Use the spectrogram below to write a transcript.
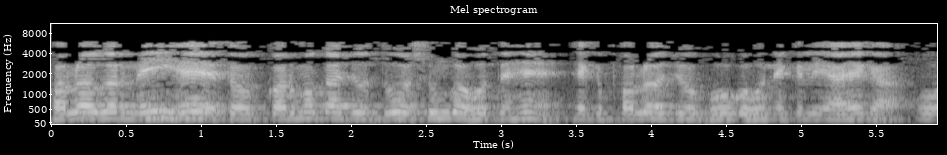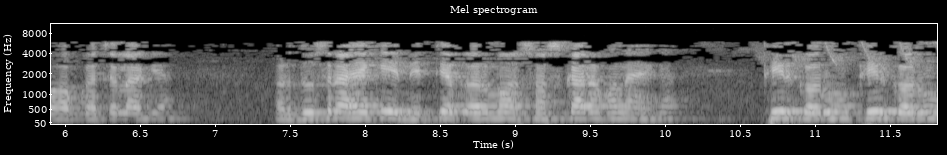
फल अगर नहीं है तो कर्म का जो दो शुंग होते हैं, एक फल जो भोग होने के लिए आएगा, वो आपका चला गया। और दूसरा है कि नित्य कर्म संस्कार बनाएगा। फिर करूँ फिर करूँ,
